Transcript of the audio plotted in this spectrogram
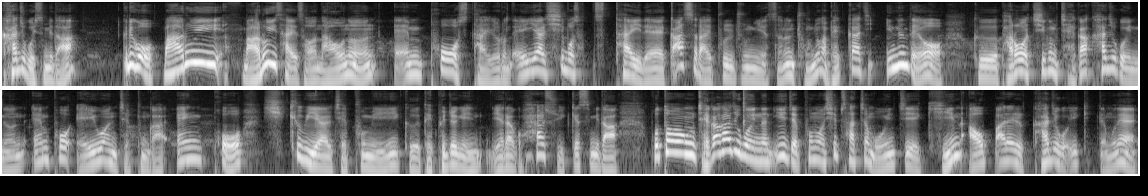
가지고 있습니다 그리고 마루이, 마루이사에서 나오는 M4 스타일, 이런 AR15 스타일의 가스 라이플 중에서는 종류가 몇 가지 있는데요. 그 바로 지금 제가 가지고 있는 M4A1 제품과 M4 CQBR 제품이 그 대표적인 예라고 할 수 있겠습니다. 보통 제가 가지고 있는 이 제품은 14.5인치의 긴 아웃바렐을 가지고 있기 때문에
